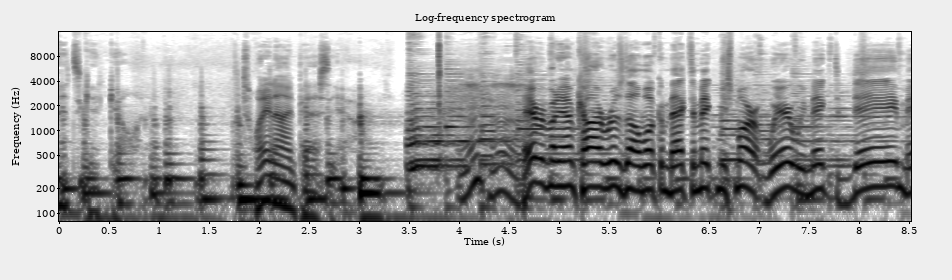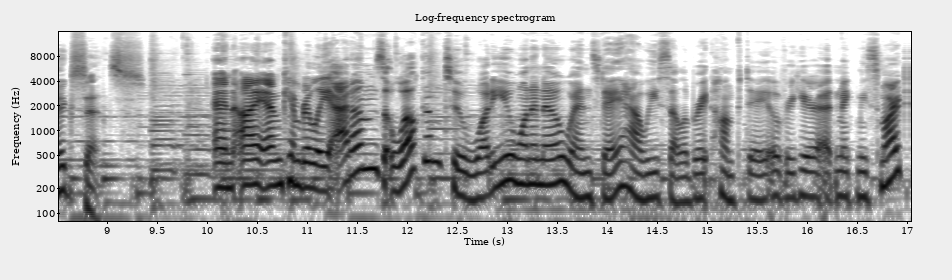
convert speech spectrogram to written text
let's get going. 29 past the hour. Mm-hmm. Hey, everybody, I'm Kai Ryssdal. Welcome back to Make Me Smart, where we make today make sense. And I am Kimberly Adams. Welcome to What Do You Want to Know Wednesday, how we celebrate Hump Day over here at Make Me Smart.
